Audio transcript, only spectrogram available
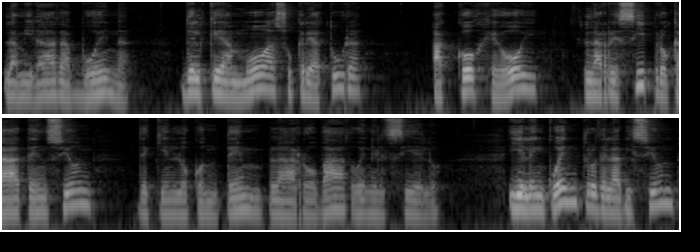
La mirada buena del que amó a su criatura acoge hoy la recíproca atención de quien lo contempla arrobado en el cielo, y el encuentro de la visión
